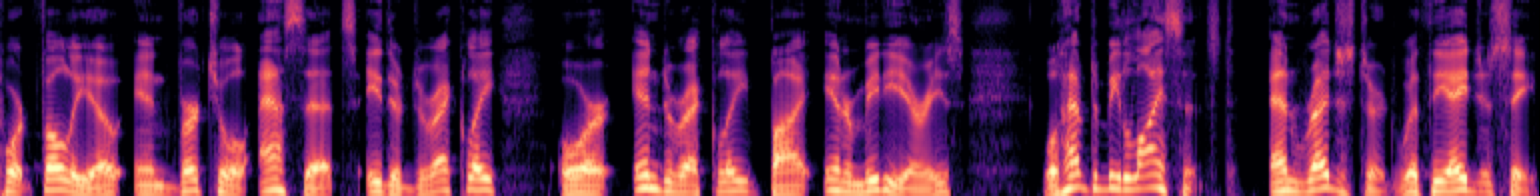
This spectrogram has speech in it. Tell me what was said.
portfolio in virtual assets, either directly or indirectly by intermediaries, will have to be licensed and registered with the agency.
